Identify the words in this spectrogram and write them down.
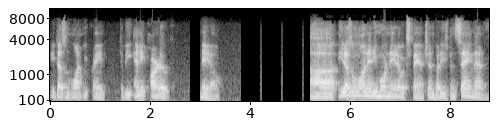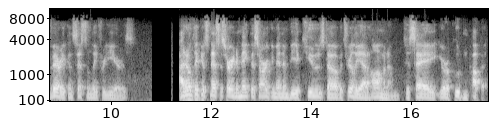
He doesn't want Ukraine to be any part of NATO. Uh, he doesn't want any more NATO expansion, but he's been saying that very consistently for years. I don't think it's necessary to make this argument and be accused of it's really ad hominem to say you're a Putin puppet.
